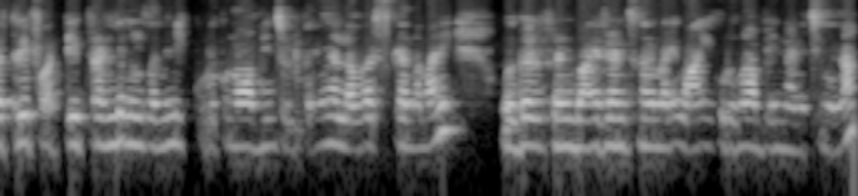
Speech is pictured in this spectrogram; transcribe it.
பர்த்டே பார்ட்டி ஃப்ரெண்டுங்களுக்கு வந்து நீங்கள் கொடுக்கணும் அப்படின்னு சொல்லிட்டு பார்த்தீங்கன்னா லவர்ஸ்க்கு அந்த மாதிரி உங்கள் கேர்ள் ஃப்ரெண்ட் பாய் ஃப்ரெண்ட்ஸ்க்கு அந்த மாதிரி வாங்கி கொடுக்கணும் அப்படின்னு நினச்சிங்கன்னா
